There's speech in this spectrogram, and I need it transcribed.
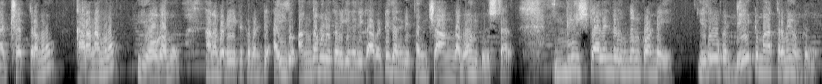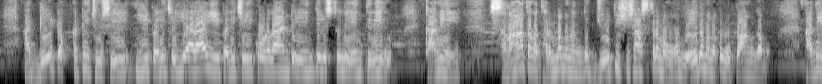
నక్షత్రము కరణము యోగము అనబడేటటువంటి ఐదు అంగములు కలిగినది కాబట్టి దానిని పంచాంగము అని పిలుస్తారు. ఇంగ్లీష్ క్యాలెండర్ ఉందనుకోండి ఏదో ఒక డేట్ మాత్రమే ఉంటుంది. ఆ డేట్ ఒక్కటి చూసి ఈ పని చెయ్యాలా ఈ పని చేయకూడదా అంటే ఏం తెలుస్తుంది ఏం తెలియదు. కానీ సనాతన ధర్మమునందు జ్యోతిష శాస్త్రము వేదమునకు ఉపాంగము. అది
